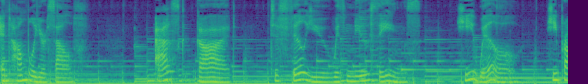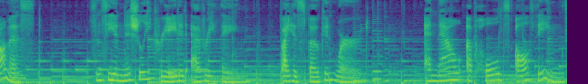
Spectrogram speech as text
and humble yourself. Ask God to fill you with new things. He will. He promised. Since He initially created everything by His spoken word, and now upholds all things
